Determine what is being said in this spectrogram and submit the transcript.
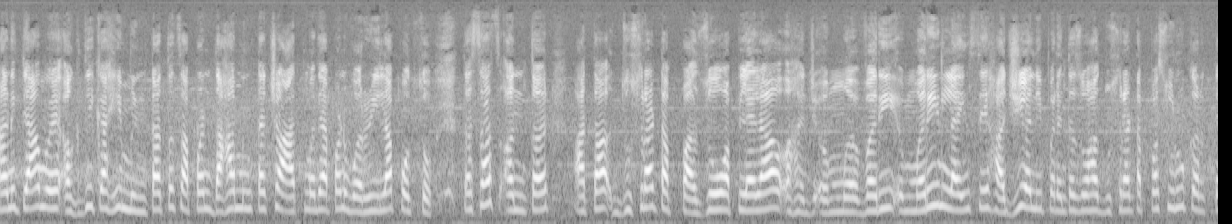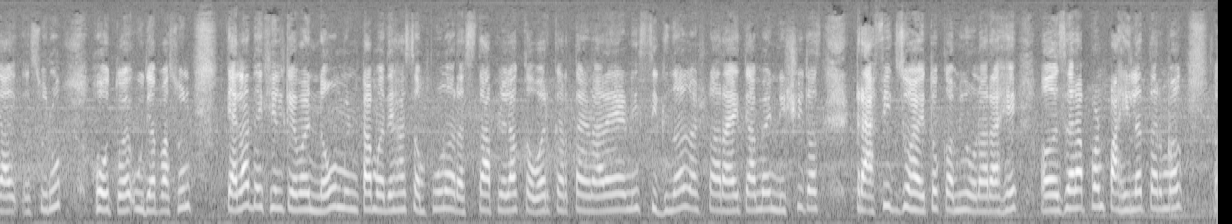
आणि त्यामुळे अगदी काही मिनिटातच आपण दहा मिनिटाच्या आतमध्ये आपण वरळीला पोचतो तसाच अंतर आता दुसरा टप्पा जो आपल्याला हज म- वरी मरीन लाईन्स ते हाजी अलीपर्यंत जो हा दुसरा टप्पा सुरू करता सुरू होतो आहे उद्यापासून त्याला देखील केवळ नऊ मिनिटामध्ये हा संपूर्ण रस्ता आपल्याला कवर करता येणार आहे आणि सिग्नल असणार आहे. त्यामुळे निश्चितच ट्रॅफिक जो आहे तो कमी होणार आहे. जर आपण पाहिलं तर मग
